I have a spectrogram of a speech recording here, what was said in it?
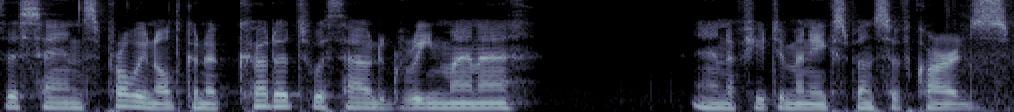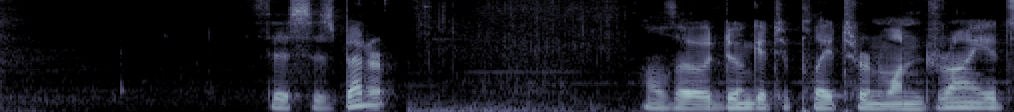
This hand's probably not gonna cut it without green mana and a few too many expensive cards. This is better. Although don't get to play turn 1 Dryad.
